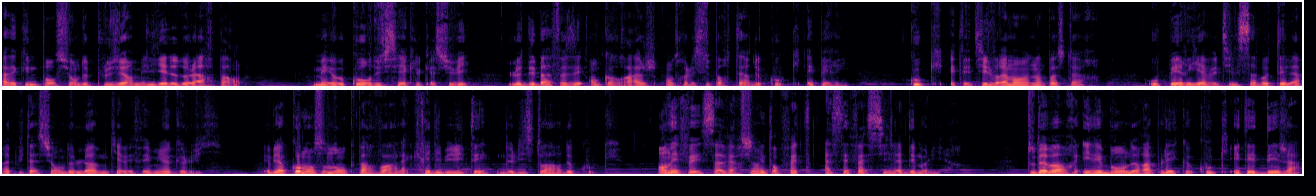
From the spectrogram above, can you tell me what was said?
avec une pension de plusieurs milliers de dollars par an. Mais au cours du siècle qui a suivi, le débat faisait encore rage entre les supporters de Cook et Perry. Cook était-il vraiment un imposteur? Ou Perry avait-il saboté la réputation de l'homme qui avait fait mieux que lui? Eh bien commençons donc par voir la crédibilité de l'histoire de Cook. En effet, sa version est en fait assez facile à démolir. Tout d'abord, il est bon de rappeler que Cook était déjà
